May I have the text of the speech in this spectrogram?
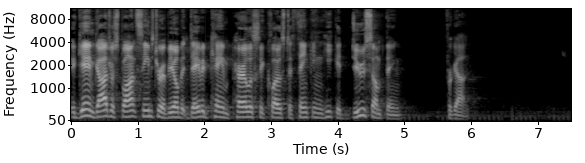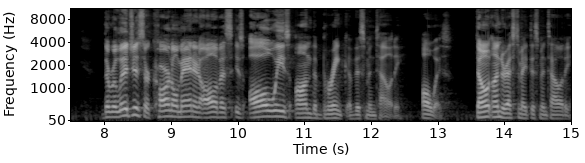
again, God's response seems to reveal that David came perilously close to thinking he could do something for God. The religious or carnal man in all of us is always on the brink of this mentality. Always. Don't underestimate this mentality.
